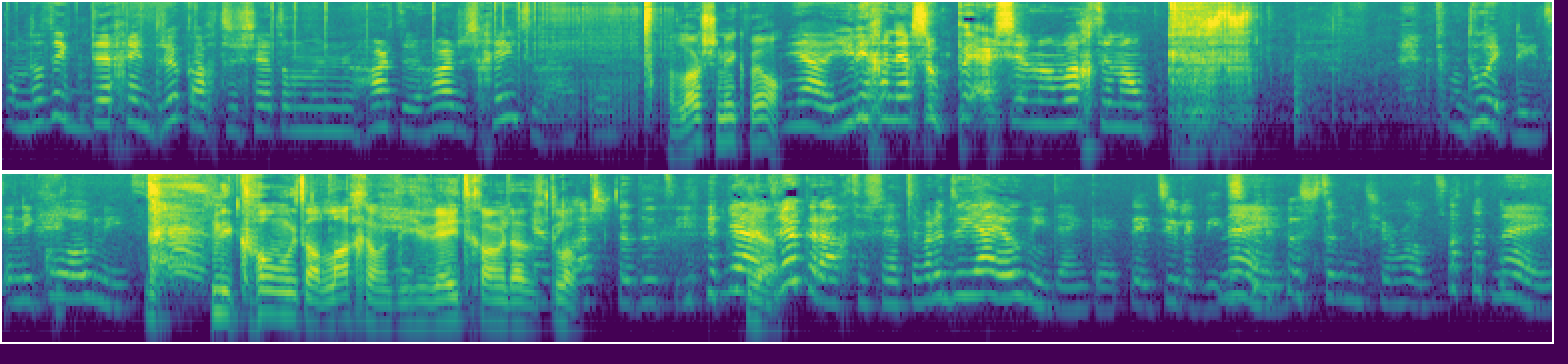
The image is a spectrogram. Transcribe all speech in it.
Omdat ik er geen druk achter zet om een harde, harde scheet te laten. Lars en ik wel. Ja, jullie gaan echt zo persen en dan wachten en dan... Dat doe ik niet. En Nicole ook niet. Nicole moet al lachen, want die weet gewoon dat het klopt. Dat doet hij. Ja, Ja. druk erachter zetten. Maar dat doe jij ook niet, denk ik. Nee, tuurlijk niet. Nee. dat is toch niet charmant? Nee.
